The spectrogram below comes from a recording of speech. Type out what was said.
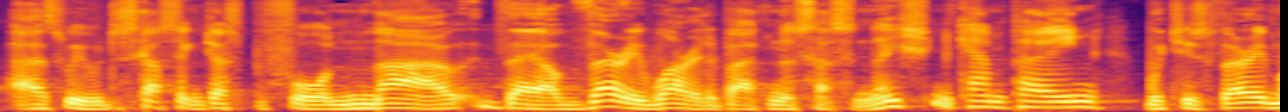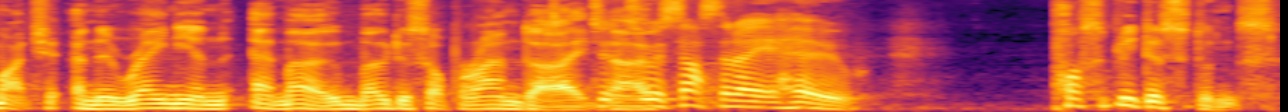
As we were discussing just before now, they are very worried about an assassination campaign, which is very much an Iranian MO, modus operandi. To, to assassinate who? Possibly dissidents.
